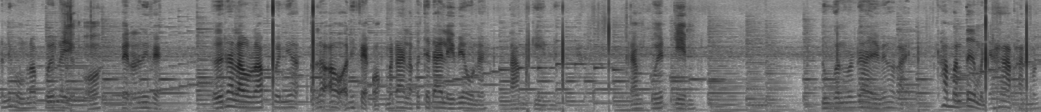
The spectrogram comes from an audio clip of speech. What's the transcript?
อันนี้ผมรับเควสอะไรอีกอ๋อเป็นอาร์ติแฟกต์เออถ้าเรารับเควสเนี้ยแล้วเอาอาร์ติแฟกต์ออกมาได้เราก็จะได้เลเวลนะ ตามเกมตามเควสเกม ดูกันว่าได้ไม่เท่าไหร่ ถ้ามันเตอร์เหมือนจะห้าพันมั้ง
